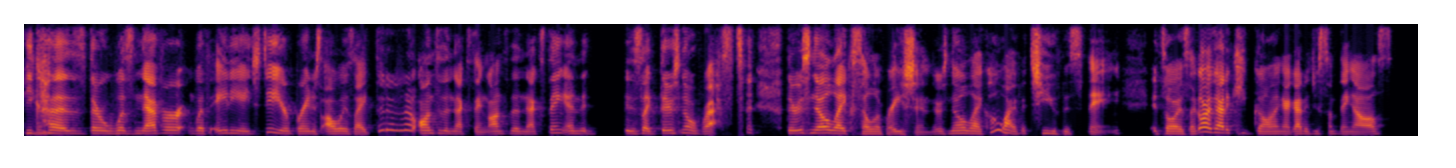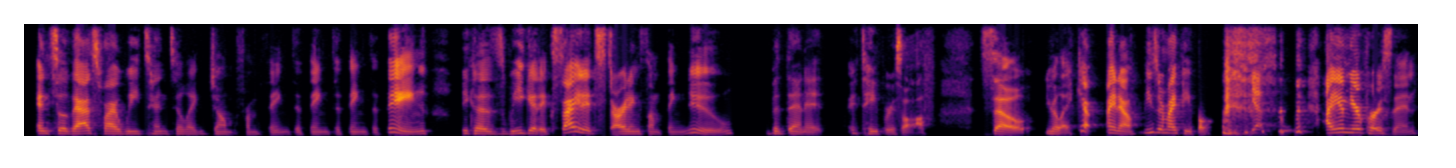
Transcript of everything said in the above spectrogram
Because there was never with ADHD, your brain is always like on to the next thing, on to the next thing. And it is like there's no rest. there's no like celebration. There's no like, oh, I've achieved this thing. It's always like, oh, I gotta keep going. I gotta do something else. And so that's why we tend to like jump from thing to thing to thing to thing because we get excited starting something new, but then it it tapers off. So you're like, yep, I know. These are my people. Yep. I am your person.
